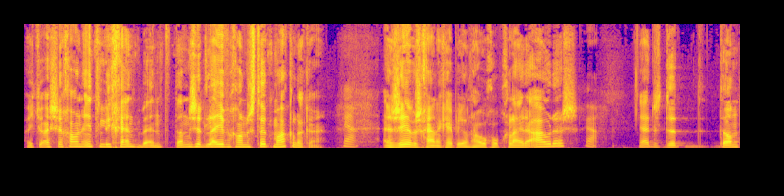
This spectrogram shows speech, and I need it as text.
Weet je, als je gewoon intelligent bent, dan is het leven gewoon een stuk makkelijker. Ja. En zeer waarschijnlijk heb je dan hoogopgeleide ouders. Ja. Ja, dus dan,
